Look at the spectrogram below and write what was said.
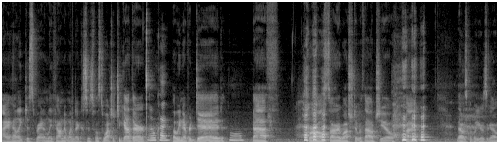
I had like just randomly found it one day because we are supposed to watch it together, Okay. but we never did. Aw. Beth, girl, sorry I watched it without you. But that was a couple years ago.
